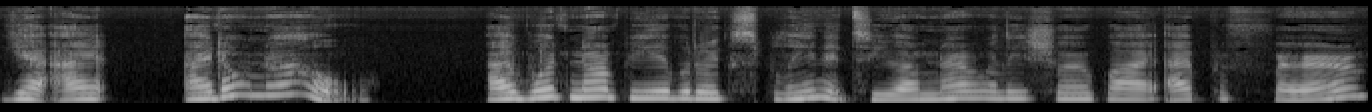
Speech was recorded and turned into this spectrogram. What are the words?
Yeah, I I don't know. I would not be able to explain it to you. I'm not really sure why I prefer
